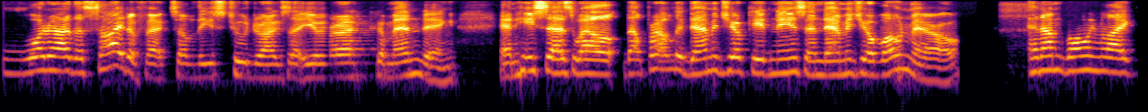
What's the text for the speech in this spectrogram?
what are the side effects of these two drugs that you're recommending? And he says, well, they'll probably damage your kidneys and damage your bone marrow. And I'm going like,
